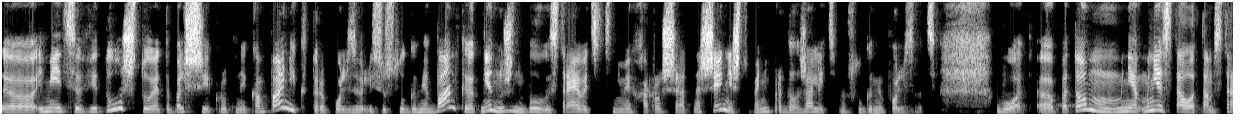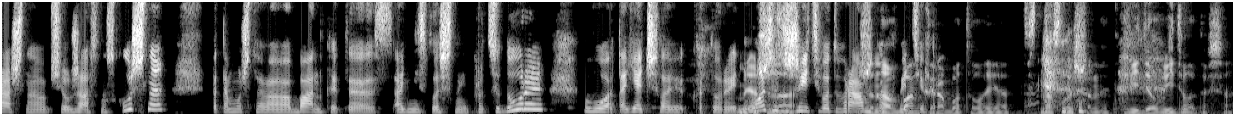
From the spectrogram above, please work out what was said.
Э, имеется в виду, что это большие крупные компании, которые пользовались услугами банка, и вот мне нужно было выстраивать с ними хорошие отношения, чтобы они продолжали этими услугами пользоваться. Вот. Э, потом мне, мне стало там страшно, вообще ужасно скучно, потому что банк это одни сплошные процедуры, вот, а я человек, который не может жена, жить вот в рамках Жена в банке этих... работала, я наслышанный, видел, видел это все.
